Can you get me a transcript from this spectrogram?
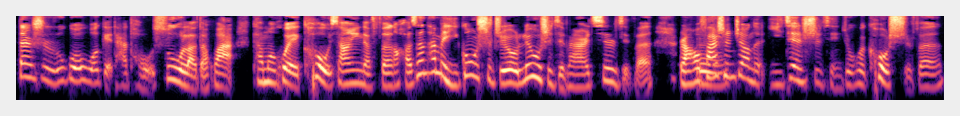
但是如果我给他投诉了的话，他们会扣相应的分。好像他们一共是只有六十几分还是七十几分，然后发生这样的一件事情就会扣十分，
